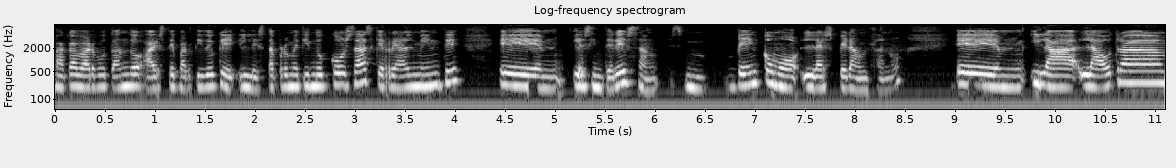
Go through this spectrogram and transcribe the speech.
va a acabar votando a este partido que le está prometiendo cosas que realmente les interesan, ven como la esperanza, ¿no? Y la, la otra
